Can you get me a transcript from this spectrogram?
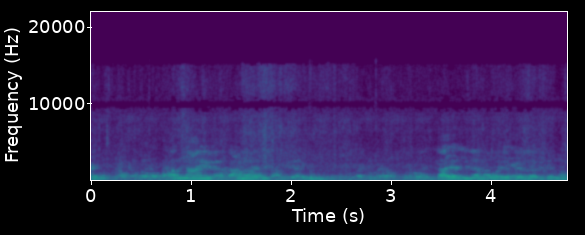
नाही काय दिला ना वय बेला दिला ना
